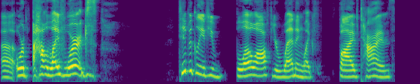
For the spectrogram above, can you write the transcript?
uh, or how life works. Typically, if you blow off your wedding like five times,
